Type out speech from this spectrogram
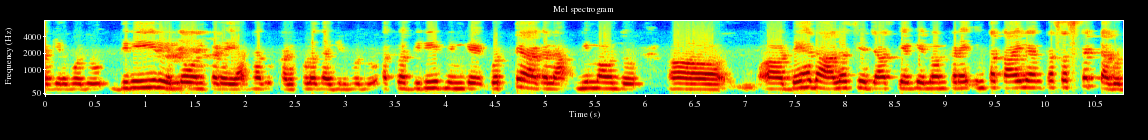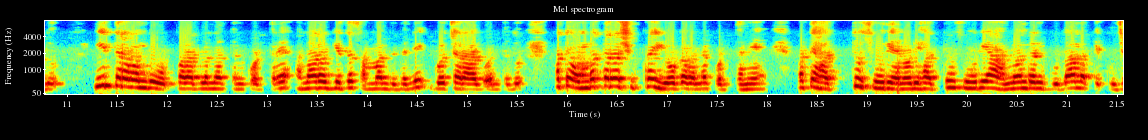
ಆಗಿರ್ಬೋದು, ದಿಢೀರ್ ಎಲ್ಲೋ ಒಂದ್ ಕಡೆ ಯಾರನ್ನಾದ್ರೂ ಕಳ್ಕೊಳ್ಳೋದಾಗಿರ್ಬೋದು, ಅಥವಾ ದಿಢೀರ್ ನಿಮ್ಗೆ ಗೊತ್ತೇ ಆಗಲ್ಲ, ನಿಮ್ಮ ಒಂದು, ಆ ದೇಹದ ಆಲಸ್ಯ ಜಾಸ್ತಿಯಾಗಿ ಎಲ್ಲೋ ಒಂದ್ ಕಡೆ ಇಂಥ ಕಾಯಿಲೆ ಅಂತ ಸಸ್ಪೆಕ್ಟ್ ಆಗೋದು. ಈ ತರ ಒಂದು ಪ್ರಾಬ್ಲಮ್ ತಂದ್ಕೊಡ್ತಾರೆ. ಅನಾರೋಗ್ಯದ ಸಂಬಂಧದಲ್ಲಿ ಗೋಚರ ಆಗುವಂತದ್ದು ಮತ್ತೆ ಒಂಬತ್ತರ ಶುಕ್ರ ಯೋಗವನ್ನ ಕೊಡ್ತಾನೆ. ಮತ್ತೆ ಹತ್ತು ಸೂರ್ಯ, ನೋಡಿ ಹತ್ತು ಸೂರ್ಯ ಹನ್ನೊಂದರಲ್ಲಿ ಬುಧ ಮತ್ತೆ ಕುಜ.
